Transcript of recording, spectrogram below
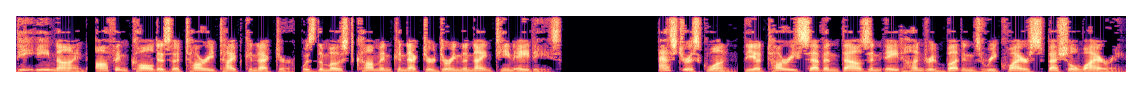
DE9, often called as Atari-type connector, was the most common connector during the 1980s. Asterisk 1 The Atari 7800 buttons require special wiring,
